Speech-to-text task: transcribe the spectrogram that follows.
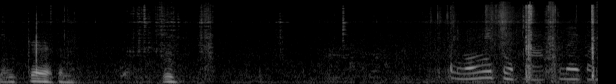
ลองแก้กันแต่ว่ามี ตกหนักเลยกัน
